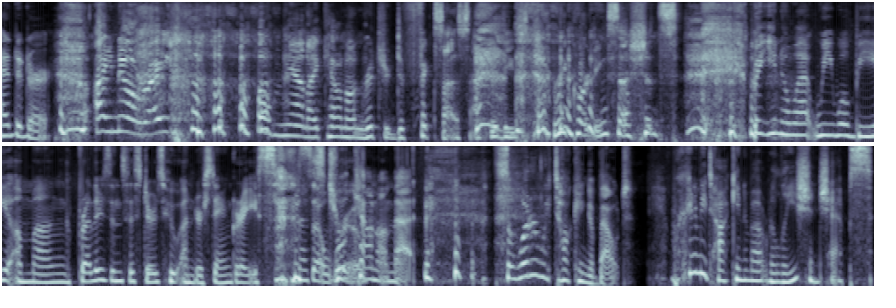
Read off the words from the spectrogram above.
editor. I know, right? oh man, I count on Richard to fix us after these recording sessions. but you know what? We will be among brothers and sisters who understand grace. That's so true. we'll count on that. so, what are we talking about? We're going to be talking about relationships.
